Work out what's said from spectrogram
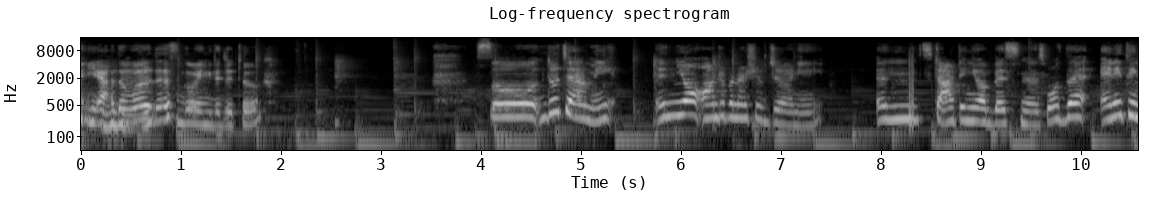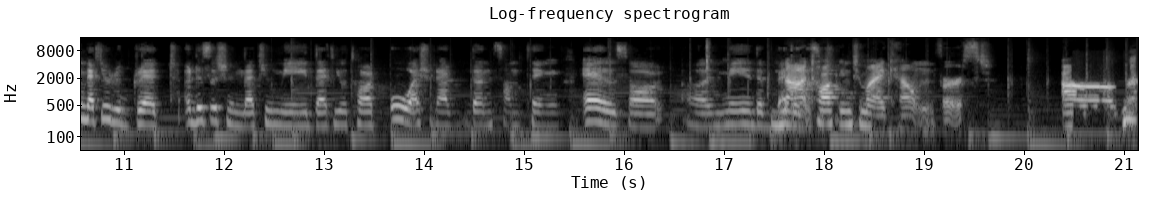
Yeah, mm-hmm. the world is going digital. So, do tell me, in your entrepreneurship journey, in starting your business, was there anything that you regret, a decision that you made that you thought, oh, I should have done something else or uh, made a better Not decision? talking to my accountant first. Um,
